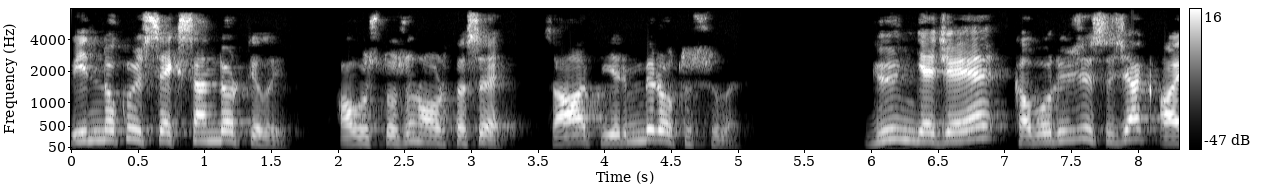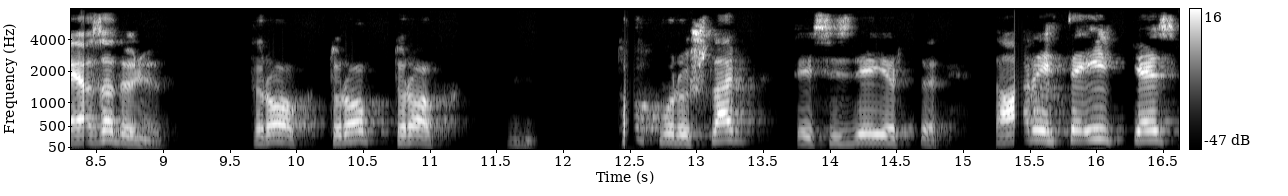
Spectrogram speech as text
1984 yılıydı. Ağustos'un ortası. Saat 21.30 suları. Gün geceye kavurucu sıcak ayaza dönüyor. Trok, trok, trok. Tok vuruşlar sessizliği yırttı. Tarihte ilk kez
